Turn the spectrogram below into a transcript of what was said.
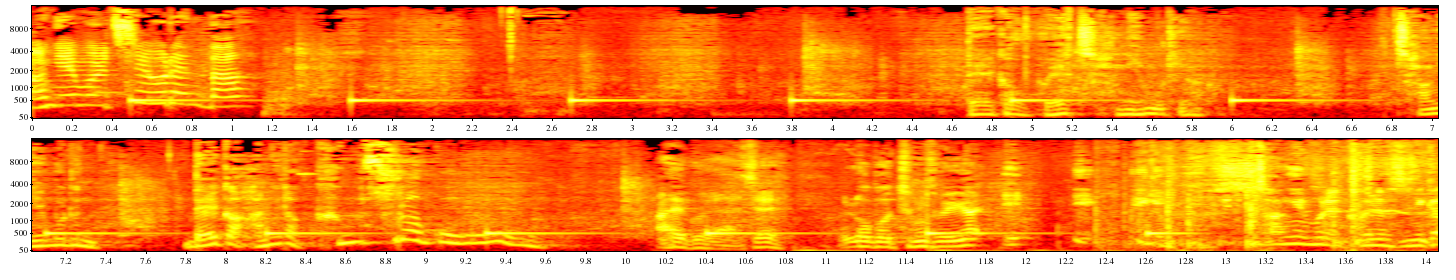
장애물 치우랜다. 내가 왜 장애물이야? 장애물은 내가 아니라 금수라고. 아이고야, 제 로봇 청소기가 이, 이, 이 장애물에 걸렸으니까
